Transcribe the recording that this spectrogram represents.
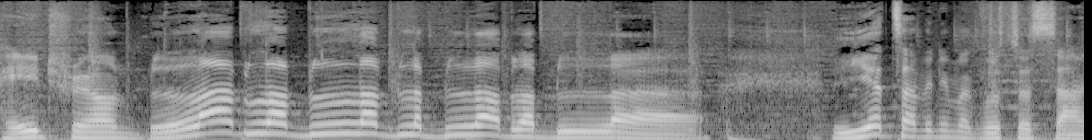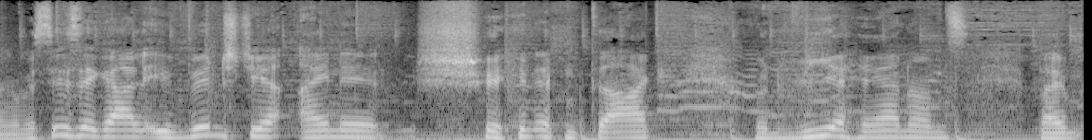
Patreon bla bla bla bla bla bla bla. Jetzt habe ich nicht mehr gewusst, was sagen. Aber es ist egal. Ich wünsche dir einen schönen Tag und wir hören uns beim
